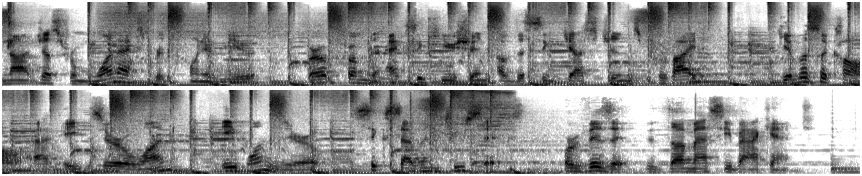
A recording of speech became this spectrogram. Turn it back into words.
not just from one expert's point of view, but from the execution of the suggestions provided. Give us a call at 801 810 6726 or visit The Messy Backend.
